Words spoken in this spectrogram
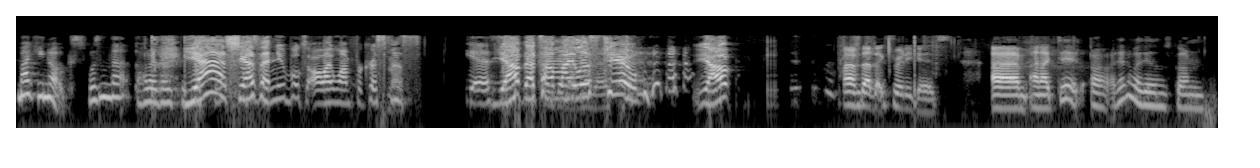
Maggie Knox wasn't that holiday? Christmas yeah, she has that new book, All I Want for Christmas. Yes. Yep, that's on my list too. Yep. Um, that looks really good. Um, and I did. Oh, I don't know where the other one's gone.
